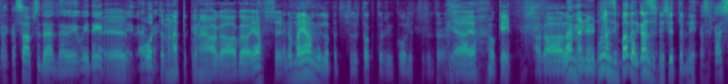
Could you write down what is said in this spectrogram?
kas, kas saab seda öelda või, või tegelikult Äh, ootame natukene, aga, aga jah, see ei noh, Miami lõpetab selle doktorikoolitused ära. ja, jah, okei okay., aga lähme nüüd mul on siin paber kaasas, mis ütleb nii. kas, kas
